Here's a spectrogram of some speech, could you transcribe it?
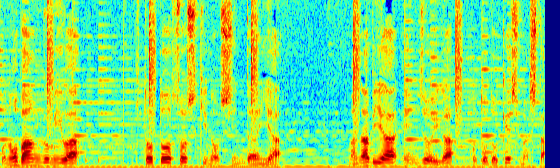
この番組は人と組織の診断や学びやエンジョイがお届けしました。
